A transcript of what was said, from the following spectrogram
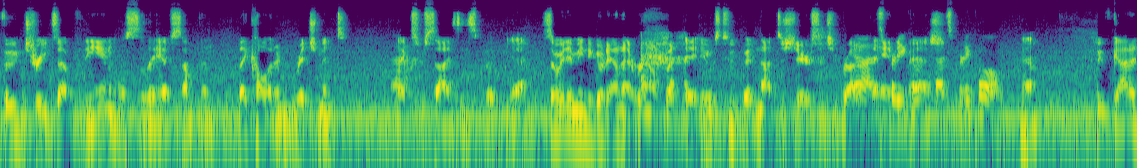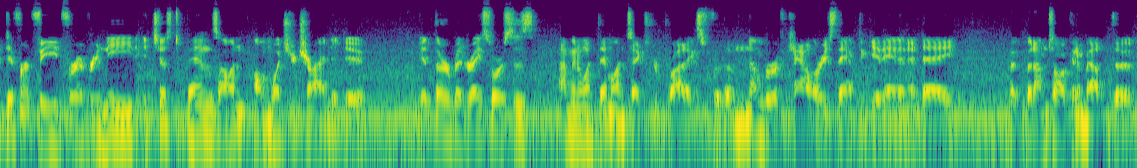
food treats up for the animals, so they have something. They call it enrichment exercises. But yeah, so we didn't mean to go down that route, but it, it was too good not to share since you brought yeah, up the that's pretty mash. cool. That's pretty cool. Yeah, we've got a different feed for every need. It just depends on on what you're trying to do. You get thoroughbred racehorses. I'm going to want them on textured products for the number of calories they have to get in in a day. But but I'm talking about the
